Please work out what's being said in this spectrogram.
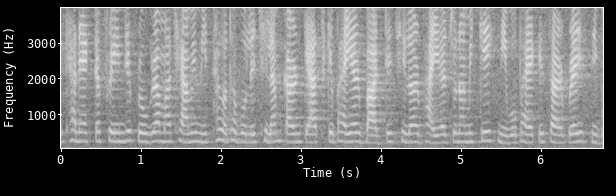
এখানে একটা ফ্রেন্ডের প্রোগ্রাম আছে, আমি মিথ্যা কথা বলেছিলাম, কারণ কি আজকে ভাইয়ার বার্থডে ছিল, আর ভাইয়ার জন্য আমি কেক নিব, ভাইয়াকে সারপ্রাইজ দিব।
